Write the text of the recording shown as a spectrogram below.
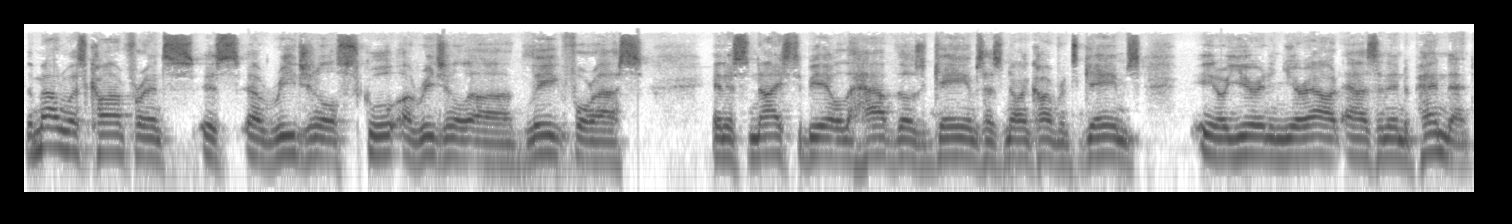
the Mountain West Conference is a regional school, a regional uh, league for us. And it's nice to be able to have those games as non conference games, you know, year in and year out as an independent.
